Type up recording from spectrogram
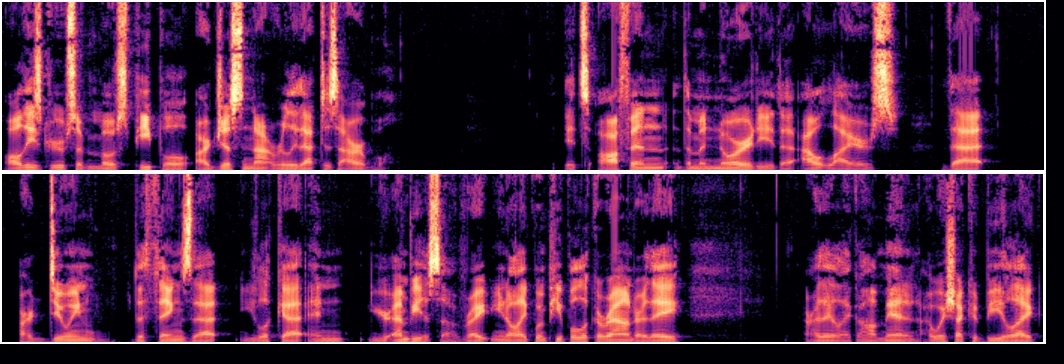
All these groups of most people are just not really that desirable. It's often the minority, the outliers that are doing the things that you look at and you're envious of, right? You know, like when people look around, are they are they like, oh man, I wish I could be like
